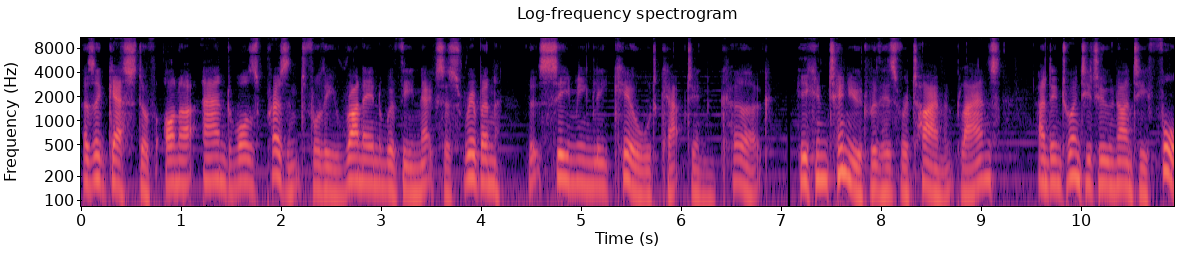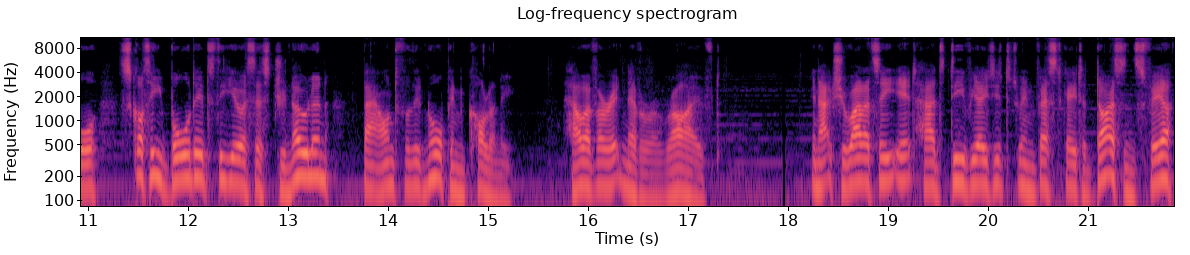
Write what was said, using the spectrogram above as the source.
as a guest of honour and was present for the run in with the Nexus ribbon that seemingly killed Captain Kirk. He continued with his retirement plans and in 2294 Scotty boarded the USS Jenolan bound for the Norpin colony. However, it never arrived. In actuality, it had deviated to investigate a Dyson sphere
